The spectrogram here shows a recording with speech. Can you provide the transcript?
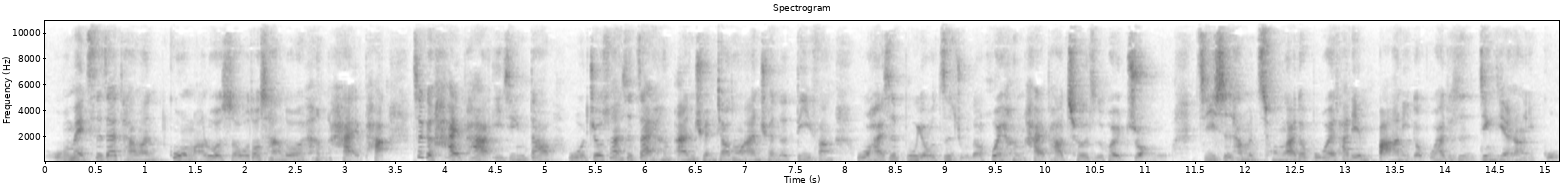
我每次在台湾过马路的时候，我都常常都会很害怕。这个害怕已经到我就算是在很安全、交通安全的地方，我还是不由自主的会很害怕车子会撞我。即使他们从来都不会，他连扒你都不会，就是静静的让你过。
